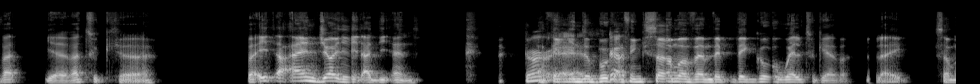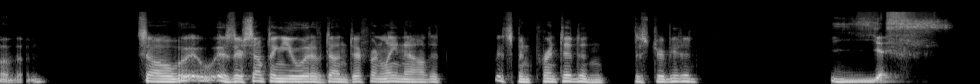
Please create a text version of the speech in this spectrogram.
that yeah, that took. Uh, but it, I enjoyed it at the end. Sure. I think in the yeah. book, I think some of them they, they go well together. Like some of them. So, is there something you would have done differently now that it's been printed and distributed? Yes.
